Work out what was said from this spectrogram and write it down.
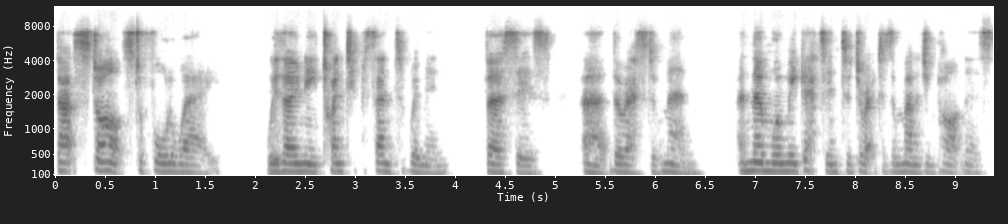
that starts to fall away with only 20% of women versus uh, the rest of men. And then when we get into directors and managing partners,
